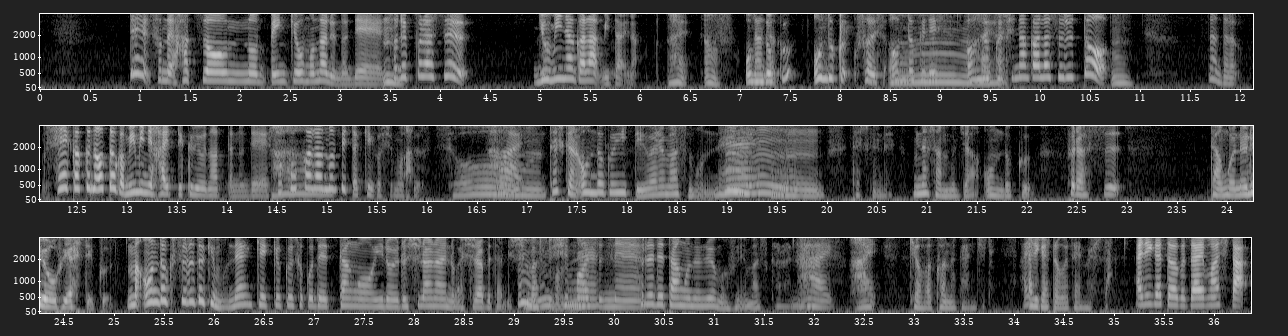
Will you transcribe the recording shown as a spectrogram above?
でその発音の勉強もなるので、うん。それプラス読みながらみたいな。はい。うん、音読、音読。そうです。音読です。うん。音読しながらすると、うん、なんだろう正確な音が耳に入ってくるようになったのでそこから伸びた気がします。そう、はい。うん確かに音読いいって言われますもんね、うんうんうん。確かにね。皆さんもじゃあ音読プラス単語の量を増やしていく。まあ音読する時もね結局そこで単語をいろいろ知らないのは調べたりしますもんね、うんしますね。それで単語の量も増えますからね。はい。はい、今日はこんな感じで、はい。ありがとうございました。ありがとうございました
